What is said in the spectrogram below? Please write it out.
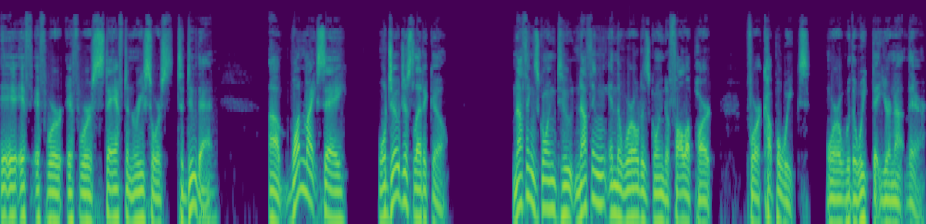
if if we're if we're staffed and resourced to do that. Uh, one might say well joe just let it go. Nothing's going to nothing in the world is going to fall apart for a couple weeks or with a week that you're not there.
